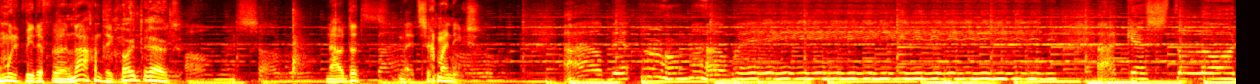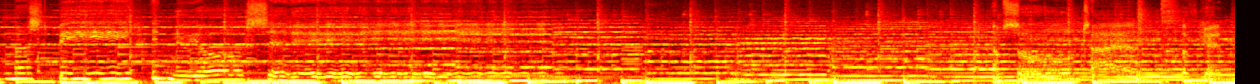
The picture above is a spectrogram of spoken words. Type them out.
moet ik weer even na gaan denken. gooi het eruit. Nou, dat... Nee, het zegt mij niks. I'll be on my way. I guess the Lord must be in New York City. I'm so tired of getting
